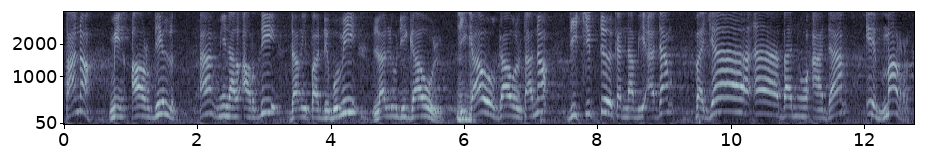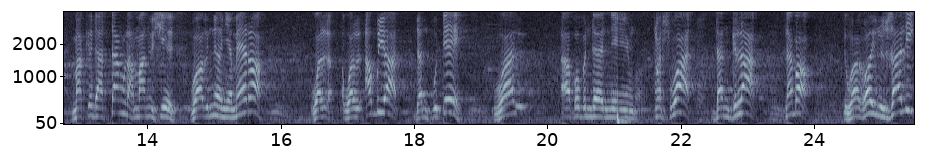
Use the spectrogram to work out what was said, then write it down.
tanah min ardil ha, minal ardi daripada bumi lalu digaul. Digaul-gaul tanah diciptakan Nabi Adam fajaa banu Adam ihmar. Maka datanglah manusia warnanya merah wal wal abyad dan putih wal apa benda ni aswad dan gelap nampak wa ghairu zalik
